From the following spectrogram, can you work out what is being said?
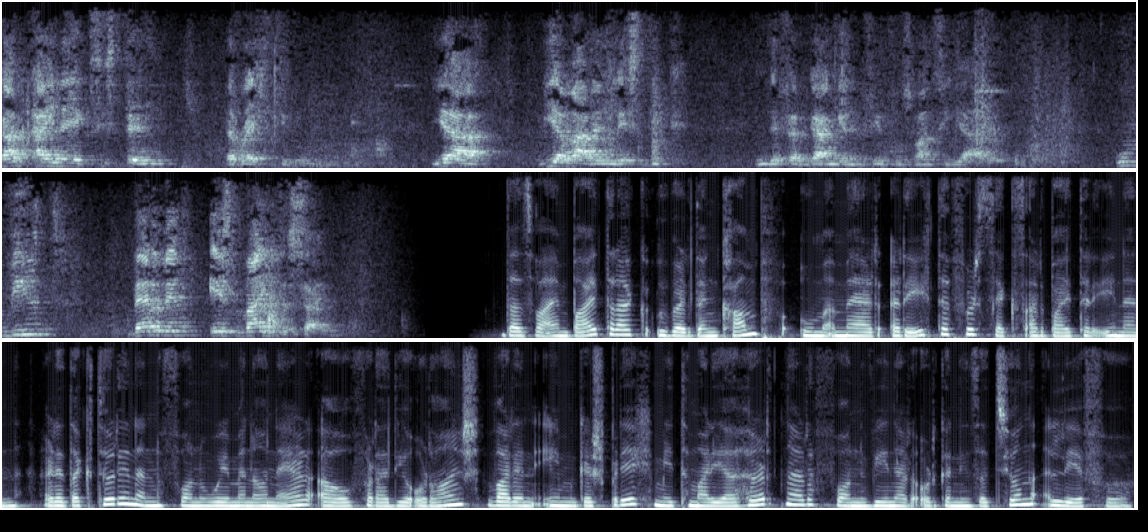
hat eine Existenzberechtigung. Ja, wir waren lästig in den vergangenen 25 Jahren. Und wird werden es weiter sein. Das war ein Beitrag über den Kampf um mehr Rechte für SexarbeiterInnen. Redakteurinnen von Women on Air auf Radio Orange waren im Gespräch mit Maria Hörtner von Wiener Organisation LEFO.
